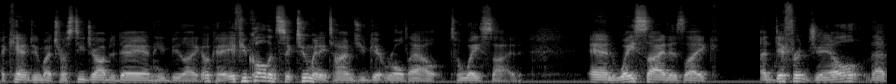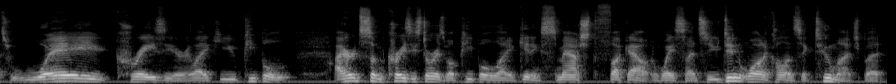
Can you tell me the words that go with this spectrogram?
I can't do my trustee job today. And he'd be like, okay. If you called in sick too many times, you'd get rolled out to Wayside. And Wayside is like a different jail that's way crazier. Like you people I heard some crazy stories about people like getting smashed the fuck out in Wayside. So you didn't want to call in sick too much, but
